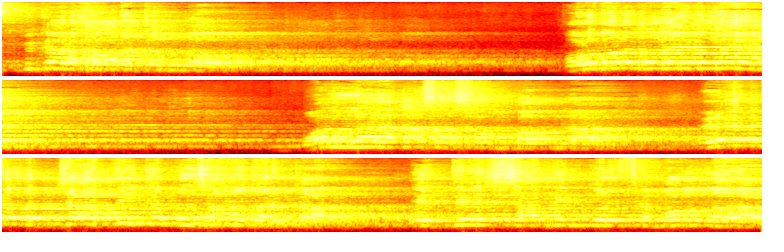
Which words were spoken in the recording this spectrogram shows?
স্পিকার হওয়ার জন্য বড় বড় গলায় বলেন, মোল্লারা আসা সম্ভব না। এটা জাতিকে বোঝানো দরকার। এ দেশ স্বাধীন করেছে মোল্লারা।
